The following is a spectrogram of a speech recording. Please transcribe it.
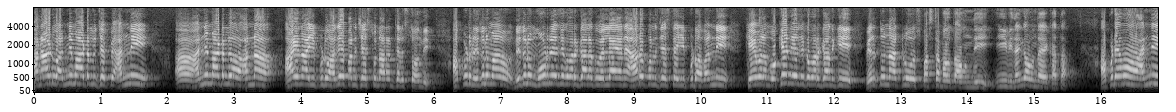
ఆనాడు అన్ని మాటలు చెప్పి అన్ని అన్ని మాటలు అన్న ఆయన ఇప్పుడు అదే పని చేస్తున్నారని తెలుస్తోంది. అప్పుడు నిధులు నిధులు మూడు నియోజకవర్గాలకు వెళ్ళాయనే ఆరోపణలు చేస్తే ఇప్పుడు అవన్నీ కేవలం ఒకే నియోజకవర్గానికి వెళ్తున్నట్లు స్పష్టమవుతా ఉంది. ఈ విధంగా ఉంది ఆ కథ? అప్పుడేమో అన్ని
